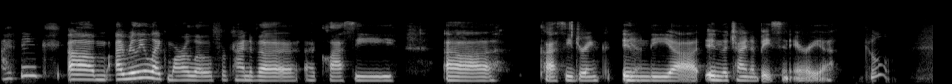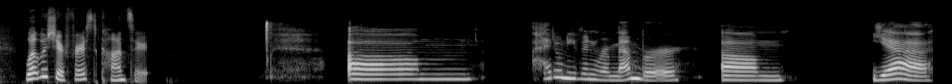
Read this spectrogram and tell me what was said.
I think um I really like Marlowe for kind of a, a classy, uh, classy drink in yeah. the uh in the China Basin area. Cool. What was your first concert? Um, I don't even remember. Um, yeah.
